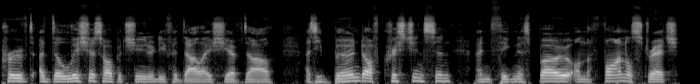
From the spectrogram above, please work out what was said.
proved a delicious opportunity for Dale Skjevdal as he burned off Christiansen and Thingnes Bø on the final stretch,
